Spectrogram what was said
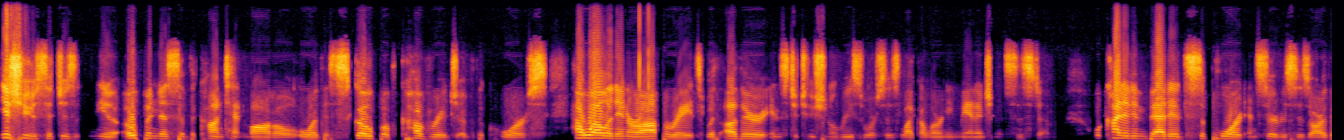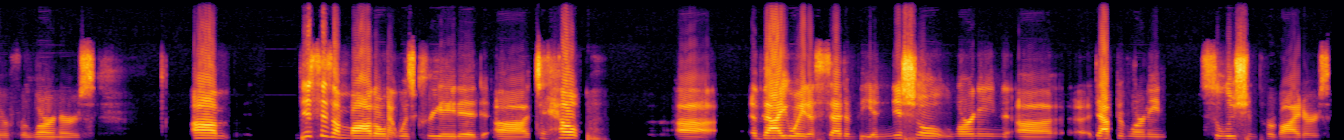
issues such as you know, openness of the content model or the scope of coverage of the course, how well it interoperates with other institutional resources like a learning management system, what kind of embedded support and services are there for learners. Um, this is a model that was created uh, to help uh, evaluate a set of the initial learning, uh, adaptive learning solution providers.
